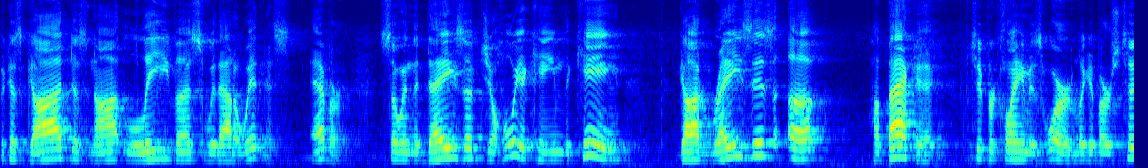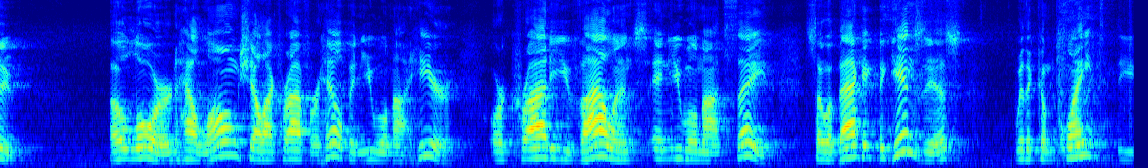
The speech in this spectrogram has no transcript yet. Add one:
because God does not leave us without a witness, ever. So in the days of Jehoiakim, the king, God raises up Habakkuk to proclaim his word. Look at verse 2. O Lord, how long shall I cry for help and you will not hear? or cry to you violence, and you will not save. So Habakkuk begins this with a complaint. You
